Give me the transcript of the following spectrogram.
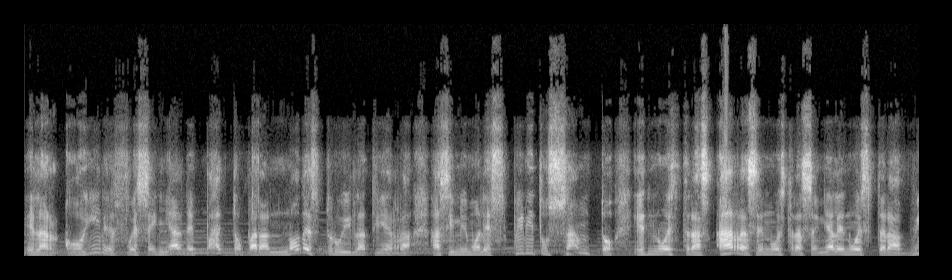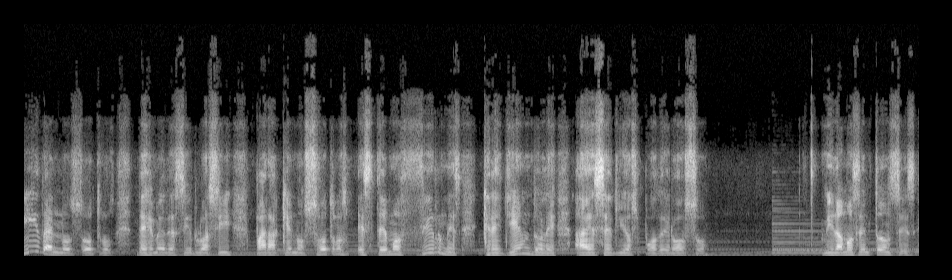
el arco iris fue señal de pacto para no destruir la tierra. Asimismo, el Espíritu Santo en nuestras arras, en nuestra señal, en nuestra vida en nosotros déjeme decirlo así, para que nosotros estemos firmes creyéndole a ese Dios poderoso. Miramos entonces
